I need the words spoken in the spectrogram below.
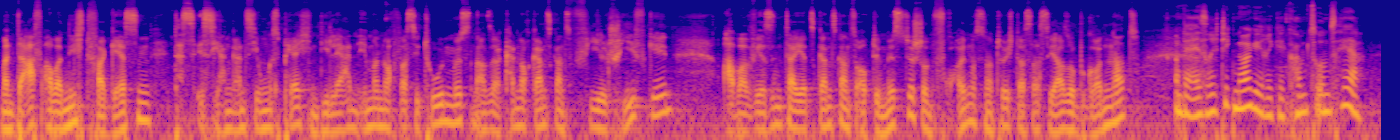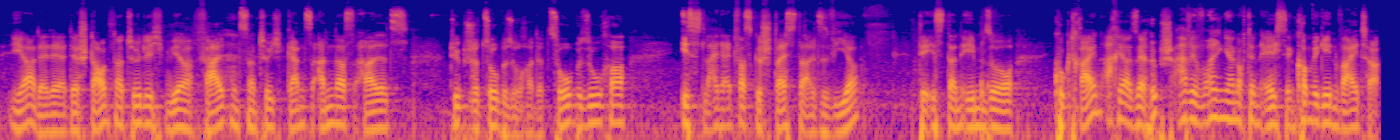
Man darf aber nicht vergessen, das ist ja ein ganz junges Pärchen. Die lernen immer noch, was sie tun müssen. Also da kann noch ganz, ganz viel schief gehen. Aber wir sind da jetzt ganz, ganz optimistisch und freuen uns natürlich, dass das Jahr so begonnen hat. Und er ist richtig neugierig, er kommt zu uns her. Ja, der, der, der staunt natürlich. Wir verhalten uns natürlich ganz anders als typische Zoobesucher. Der Zoobesucher ist leider etwas gestresster als wir. Der ist dann eben so, guckt rein, ach ja, sehr hübsch, ah, wir wollen ja noch den Elch sehen, komm, wir gehen weiter.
